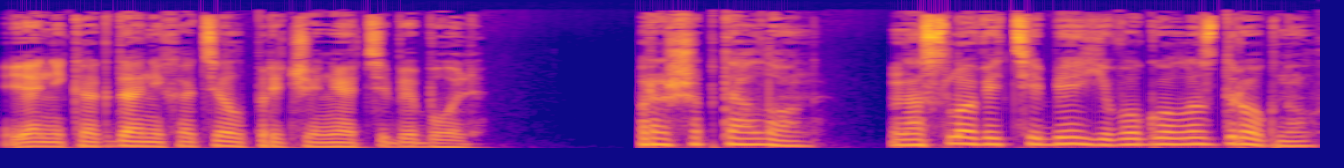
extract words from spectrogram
«Я никогда не хотел причинять тебе боль», — прошептал он. На слове «тебе» его голос дрогнул.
